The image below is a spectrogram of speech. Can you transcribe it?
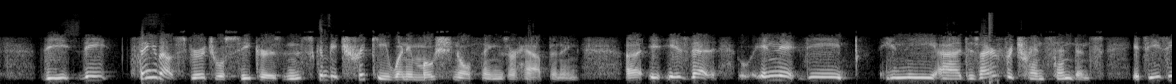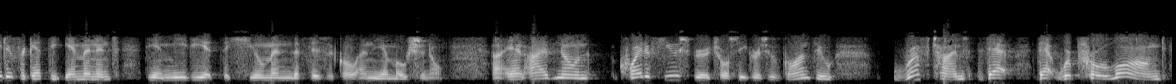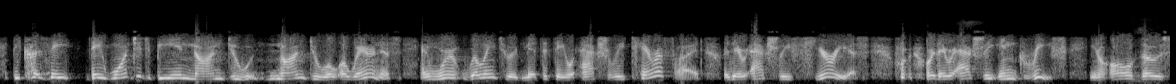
The the thing about spiritual seekers, and this can be tricky when emotional things are happening, uh, is that in the, the in the uh, desire for transcendence, it's easy to forget the imminent, the immediate, the human, the physical, and the emotional. Uh, and I've known quite a few spiritual seekers who've gone through rough times that that were prolonged because they they wanted to be in non-dual, non-dual awareness and weren't willing to admit that they were actually terrified or they were actually furious or, or they were actually in grief. You know all of those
